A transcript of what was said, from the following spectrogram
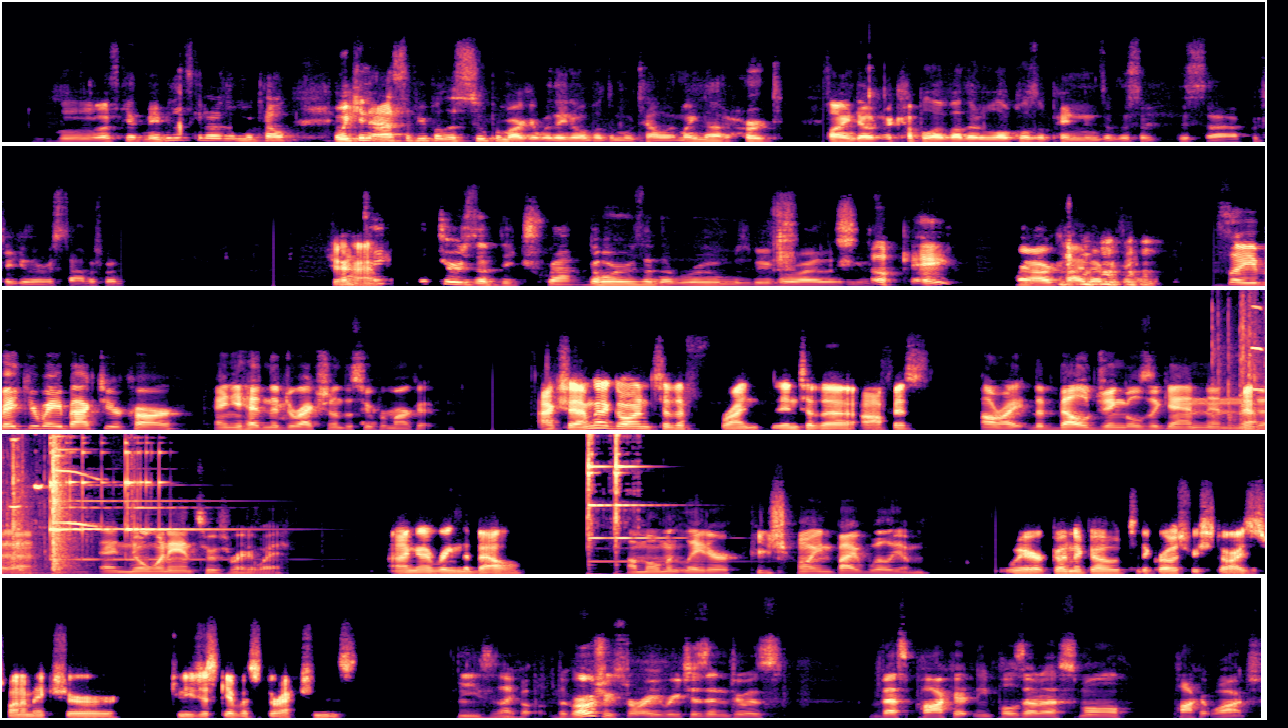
Hmm, let's get maybe let's get out of the motel and we can ask the people in the supermarket what they know about the motel. It might not hurt to find out a couple of other locals' opinions of this this uh, particular establishment. Sure. I'm- take pictures of the trapdoors and the rooms before I leave. Okay. I archive everything. So you make your way back to your car and you head in the direction of the supermarket. Actually, I'm gonna go into the front into the office. All right. The bell jingles again, and Yeah. uh, and no one answers right away. I'm gonna ring the bell. A moment later, you're joined by William. We're gonna go to the grocery store. I just want to make sure. Can you just give us directions? He's like oh, the grocery store. He reaches into his vest pocket and he pulls out a small pocket watch.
